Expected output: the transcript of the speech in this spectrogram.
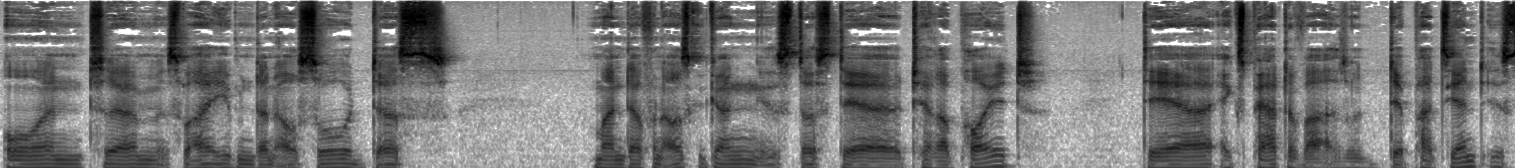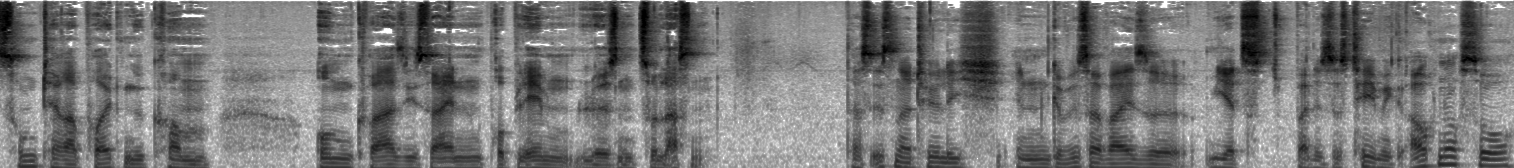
Und ähm, es war eben dann auch so, dass man davon ausgegangen ist, dass der Therapeut der Experte war. Also der Patient ist zum Therapeuten gekommen, um quasi sein Problem lösen zu lassen. Das ist natürlich in gewisser Weise jetzt bei der Systemik auch noch so,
